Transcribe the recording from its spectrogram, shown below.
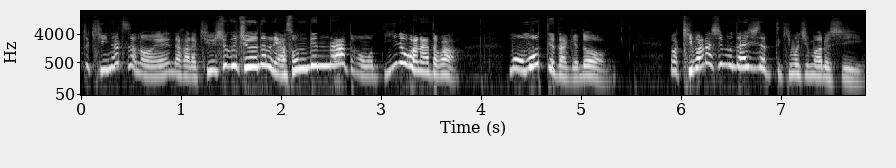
と気になってたのね。だから給食中なのに遊んでんなとか思っていいのかなとか、もう思ってたけど、まあ、気晴らしも大事だって気持ちもあるし、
